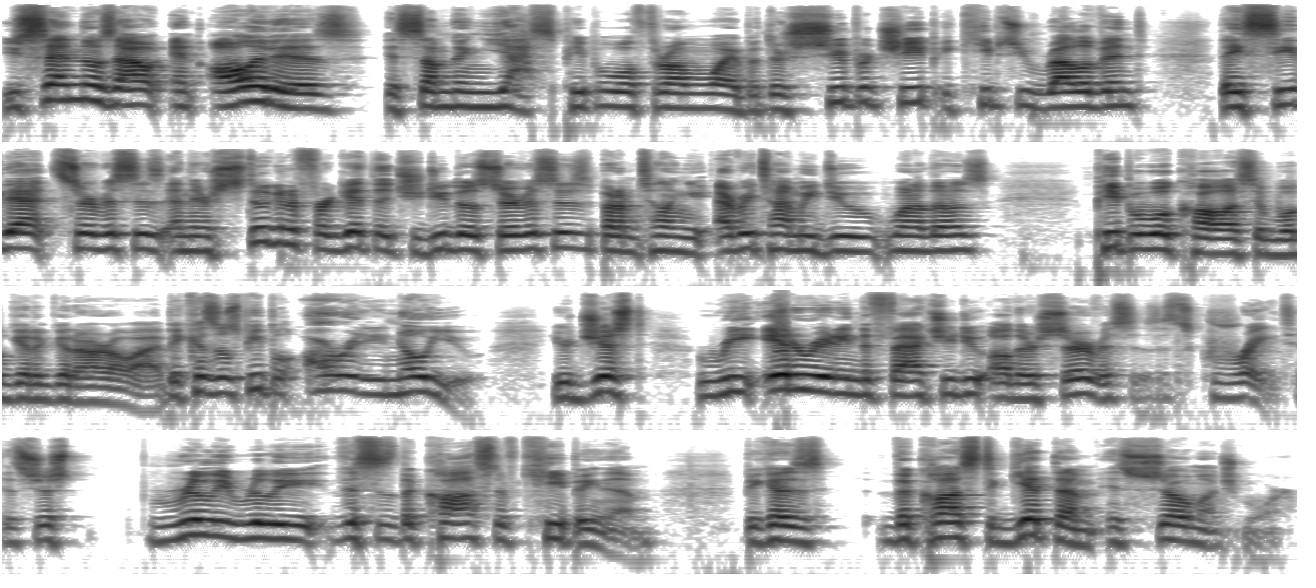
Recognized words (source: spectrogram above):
You send those out, and all it is is something, yes, people will throw them away, but they're super cheap. It keeps you relevant. They see that services, and they're still to forget that you do those services. But I'm telling you, every time we do one of those, people will call us and we'll get a good ROI because those people already know you. You're just reiterating the fact you do other services. It's great. It's just really, really, this is the cost of keeping them because the cost to get them is so much more.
